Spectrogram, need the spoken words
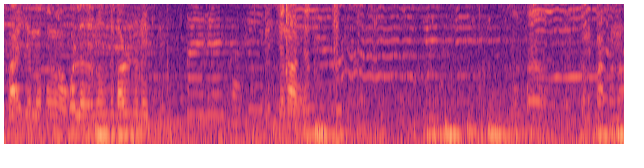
करा. पाहिजे नसं अवघडल्या जर काढून ठेवलं इतके दिसते ना असेच असं एकदम काठाना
